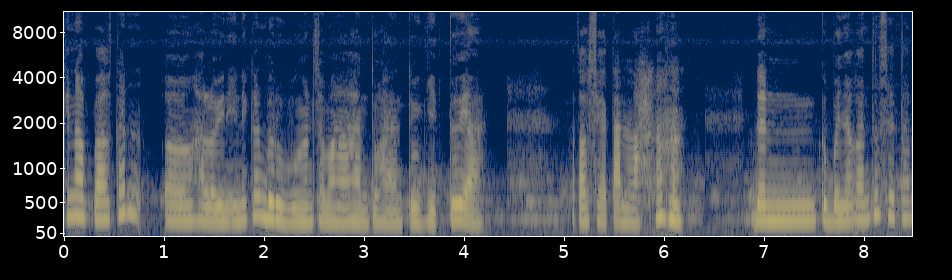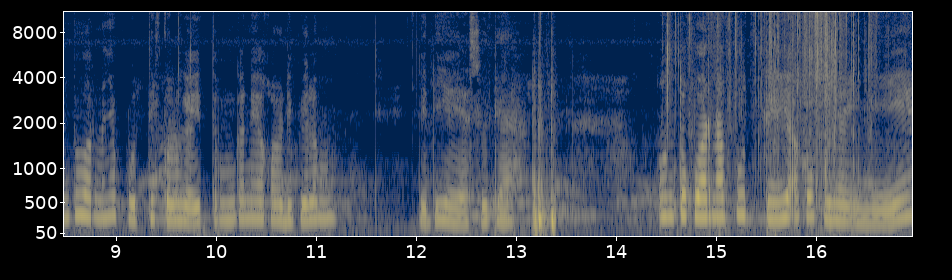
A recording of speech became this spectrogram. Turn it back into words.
Kenapa? Kan uh, Halloween ini kan berhubungan sama hantu-hantu gitu ya. Atau setan lah. Dan kebanyakan tuh setan tuh warnanya putih kalau nggak hitam kan ya kalau di film. Jadi ya ya sudah. Untuk warna putih aku punya ini.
